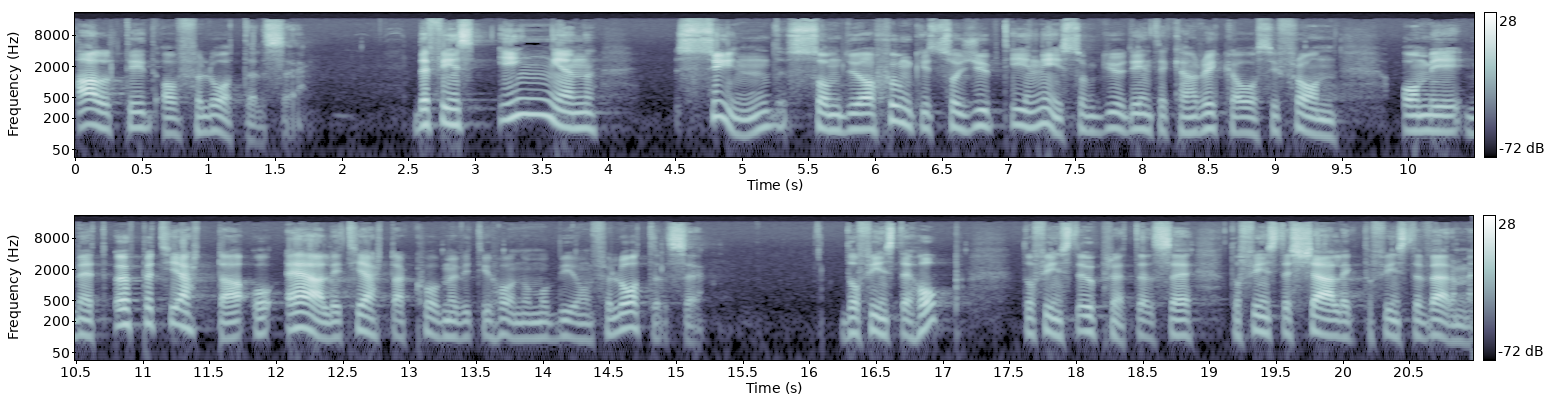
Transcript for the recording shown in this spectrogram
alltid av förlåtelse. Det finns ingen synd som du har sjunkit så djupt in i som Gud inte kan rycka oss ifrån om vi med ett öppet hjärta och ärligt hjärta kommer vi till honom och ber om förlåtelse. Då finns det hopp, då finns det upprättelse, då finns det kärlek, då finns det värme.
